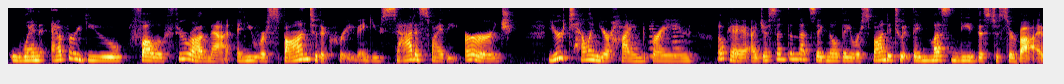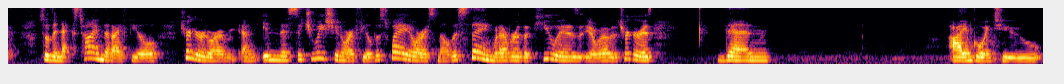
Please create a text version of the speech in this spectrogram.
whenever you follow through on that and you respond to the craving, you satisfy the urge, you're telling your hindbrain okay, I just sent them that signal. They responded to it. They must need this to survive. So the next time that I feel triggered or I'm, I'm, in this situation or I feel this way or I smell this thing, whatever the cue is, you know, whatever the trigger is, then I am going to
